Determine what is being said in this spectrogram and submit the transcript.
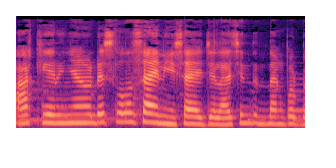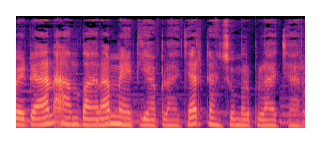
Akhirnya udah selesai nih saya jelasin tentang perbedaan antara media belajar dan sumber belajar.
